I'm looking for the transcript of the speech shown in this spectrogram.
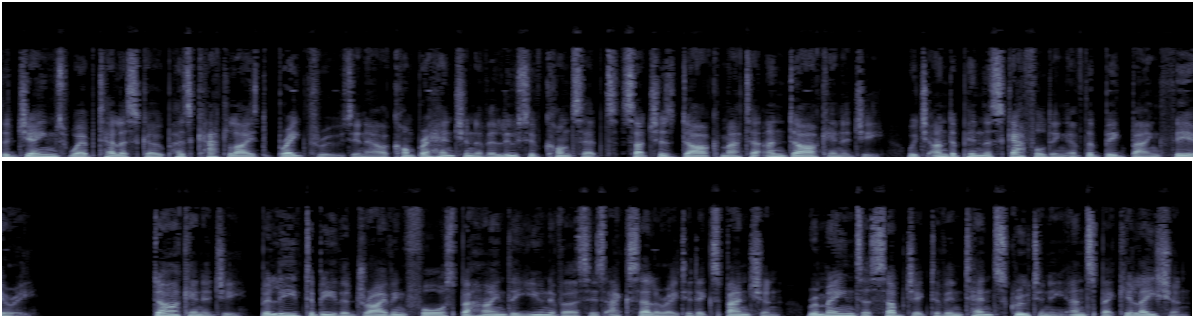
the James Webb Telescope has catalyzed breakthroughs in our comprehension of elusive concepts such as dark matter and dark energy, which underpin the scaffolding of the Big Bang theory. Dark energy, believed to be the driving force behind the universe's accelerated expansion, remains a subject of intense scrutiny and speculation.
